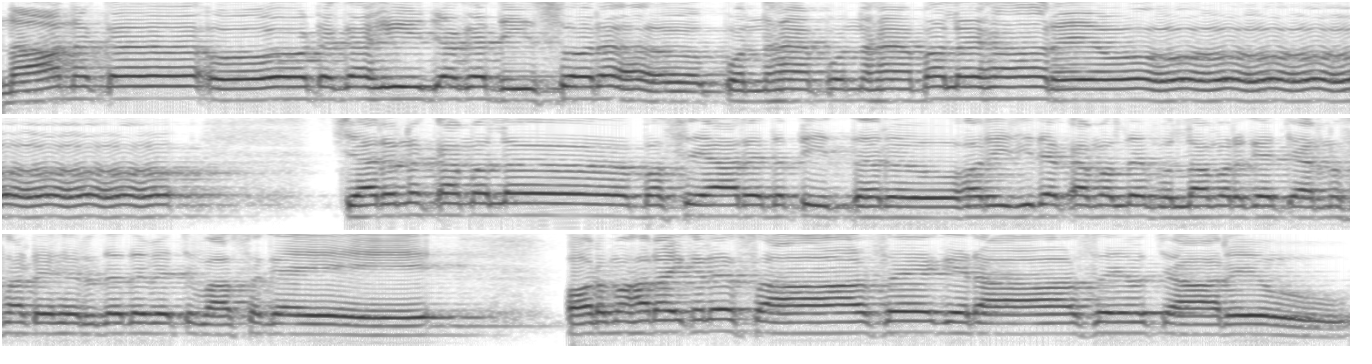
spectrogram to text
ਨਾਨਕ ਓਟ ਗਹੀ ਜਗਦੀਸ਼ਵਰ, ਪੁਨਹ ਪੁਨਹ ਬਲਿਹਾਰਿਓ ਚਰਨ ਕਮਲ ਬਸਿਆ ਰਿਦ ਭੀਤਰ ਹਰੀ ਜੀ ਦੇ ਕਮਲ ਦੇ ਫੁੱਲਾਂ ਵਰਗੇ ਚਰਨ ਸਾਡੇ ਹਿਰਦੇ ਦੇ ਵਿੱਚ ਵਸ ਗਏ। ਔਰ ਮਹਾਰਾਜ ਕਹਿੰਦੇ, ਸਾਸ ਗਿਰਾਸ ਉਚਾਰਿਓ।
